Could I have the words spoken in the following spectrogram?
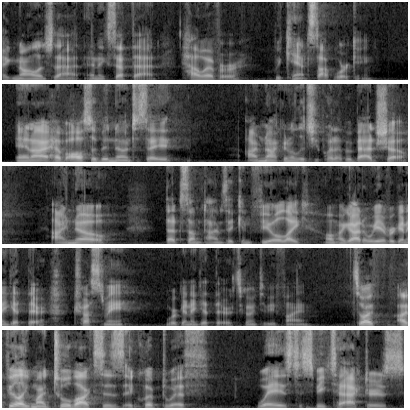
acknowledge that and accept that. However, we can't stop working. And I have also been known to say I'm not going to let you put up a bad show. I know that sometimes it can feel like, oh my God, are we ever going to get there? Trust me, we're going to get there. It's going to be fine. So I, I feel like my toolbox is equipped with ways to speak to actors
